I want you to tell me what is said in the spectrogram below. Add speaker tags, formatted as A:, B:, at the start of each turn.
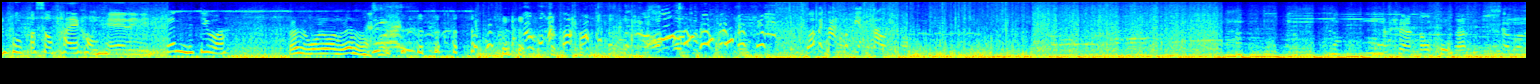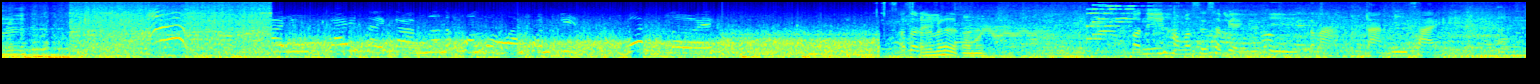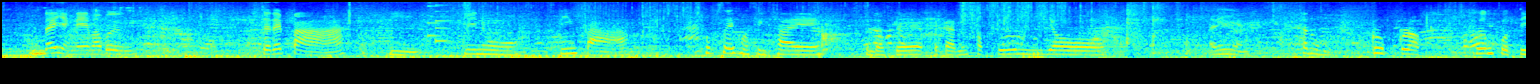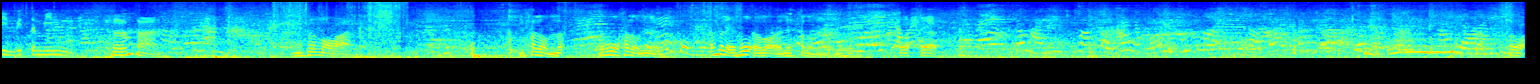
A: เป็นผู้ประสบภัยของแท้เลยนี่เป็นนี่ติวะ
B: นั่นวนวนเล่น
C: ว่าไปตัดก็เปียกเต่า
B: แค่เข้าคุกนะแค่ตรงนี้
A: อายุใกล้ใจกลางเมืองนครหลวงคอนกรีตเบิดเลยเอาตัว
B: อัน
A: ไหน
B: นี้ไม่ใช่อันนี้
A: ตอนนี้เขามาซื้อเสบียงอยู่ที่ตลาดตาดมีไซได้อย่างแนมาเบิงจะได้ป่านี่เมนูปิ้งป่าทุบใส่หัวสิงไทยเป็นดอกเซฟประกาศมีขอบคุณมีโยอันนี้อย่างขนมกรุบกรอบเพิ่มโปรตีนวิตามิน
B: เพิ่มน้ำตาลนี่เพิ่มเบาหวานมีขนมนะแล้วพวกขนมเนี่ยแล้วไม่ไหนพวกเอาบอกอันนี้ขนมเนี่ยก็แค่ อร่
